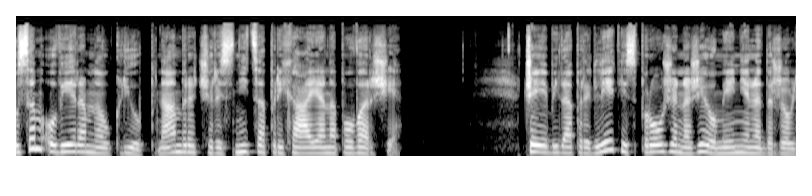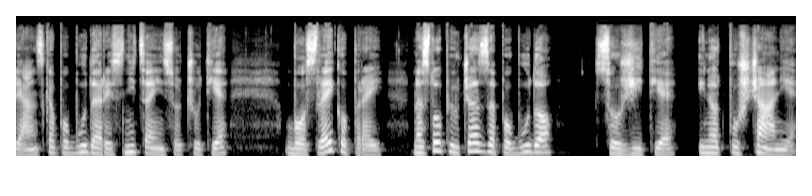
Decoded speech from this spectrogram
Vsem oviram na vkljub, namreč resnica prihaja na površje. Če je bila pred leti sprožena že omenjena državljanska pobuda Resnica in sočutje, bo slejko prej nastopil čas za pobudo Sožitje in odpuščanje.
